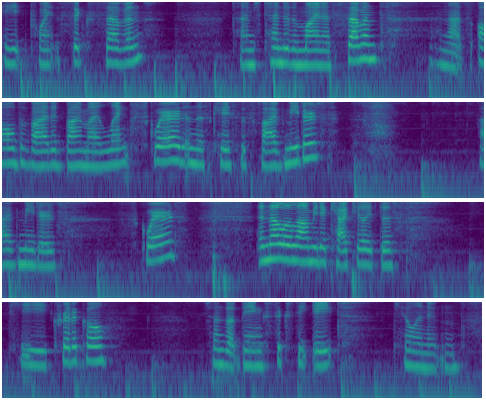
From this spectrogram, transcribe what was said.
8.67 times 10 to the minus minus seventh, and that's all divided by my length squared, in this case is 5 meters. 5 meters squared. And that'll allow me to calculate this P critical, which ends up being 68 kilonewtons.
